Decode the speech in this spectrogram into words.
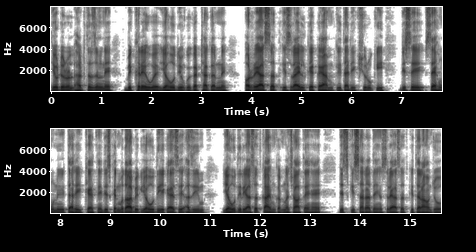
थियोडोरल हर्तजल ने बिखरे हुए यहूदियों को इकट्ठा करने और रियासत इसराइल के क़्याम की तहरीक शुरू की। जिसे सहूनी तहरीक कहते हैं, जिसके मुताबिक यहूदी एक ऐसे अजीम यहूदी रियासत कायम करना चाहते हैं, जिसकी सरहदें उस रियासत की तरह जो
